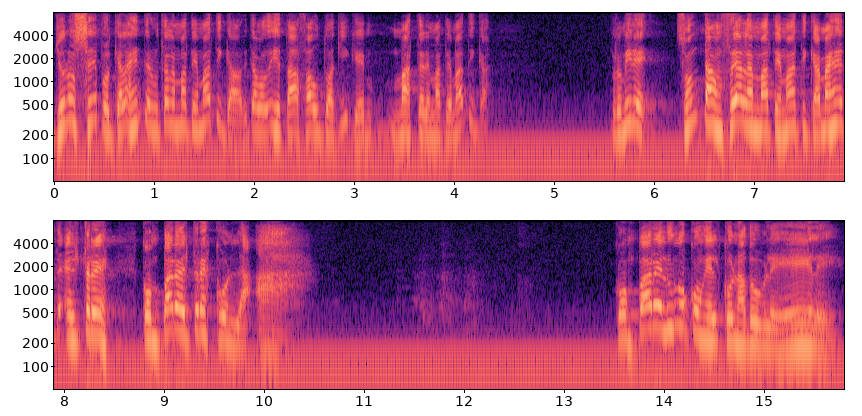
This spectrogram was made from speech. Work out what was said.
Yo no sé por qué a la gente le gusta las matemáticas. Ahorita lo dije, estaba Fauto aquí, que es máster en matemáticas. Pero mire, son tan feas las matemáticas. Imagínate, el 3, compara el 3 con la A. Compara el 1 con, el, con la doble L.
